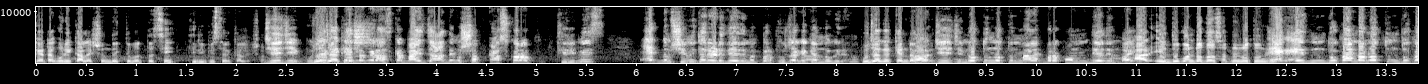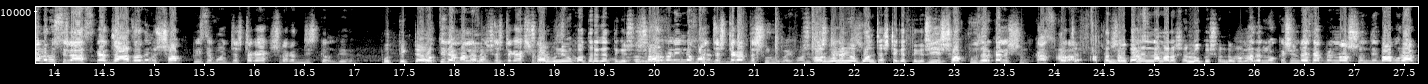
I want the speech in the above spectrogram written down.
ক্যাটাগরি কালেকশন দেখতে পাচ্ছি থ্রি পিসের কালেকশন জি জি। কেন্দ্র আজকে ভাই যা দেবো সব কাজ করা থ্রি পিস একদম সীমিত রেটে দিয়ে দিন একবার। পূজাকে কেন্দ্র করে। পূজাকে কেন্দ্র হ্যাঁ, করে। জি জি নতুন নতুন মাল একবার কম দিয়ে দিন ভাই। আর এই দোকানটা তো আপনি নতুন দিয়েছেন। এই দোকানটা নতুন দোকানেরও ছিল আজকে যা যা দেবেন সব পিসে পঞ্চাশ টাকা একশো টাকা ডিসকাউন্ট দিয়ে দিন প্রত্যেকটা প্রতিটা মালে 50 টাকা, 100 টাকা সর্বনিম্ন কত টাকা থেকে শুরু সর্বনিম্ন পঞ্চাশ টাকাতে শুরু ভাই সর্বনিম্ন শুরু। পঞ্চাশ টাকা থেকে জি সব পূজার কালেকশন কাজ করা। আচ্ছা আপনার দোকানের নাম আর আসার লোকেশনটা বলুন। আমাদের লোকেশনটা আছে আপনার নরসিংদী বাবুরহাট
